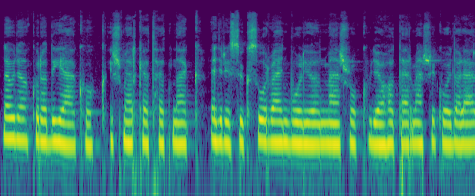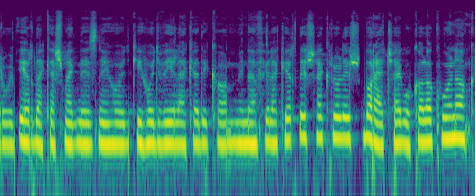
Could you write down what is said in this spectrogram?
de ugyanakkor a diákok ismerkedhetnek. Egy részük szorványból jön, mások ugye a határ másik oldaláról érdekes megnézni, hogy ki hogy vélekedik a mindenféle kérdésekről, és barátságok alakulnak.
